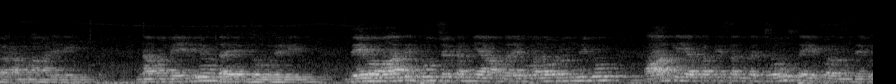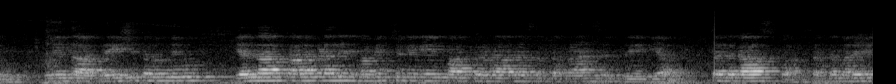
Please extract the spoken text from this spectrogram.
ಬರಮಾಡಿರಿ. ನಮ್ಮ ಮೇಲೆಯೂ ದಯ ತೋರಿರಿ. ದೇವಮಾತೆ ಪೂಜ್ಯ ಕನ್ಯಾ ಮರೆಮ್ಮನವರೊಂದಿಗೂ ಆಕೆಯ ಪತಿ ಸಂತ ಜೋಸೇಫರೊಂದಿಗೂ ಕುರಿತ ಪ್ರೇಷಿತರೊಂದಿಗೂ, ಎಲ್ಲಾ ಕಾಲಗಳಲ್ಲಿ ನಿಮ್ಮ ಮೆಚ್ಚುಗೆಗೆ ಪಾತ್ರರಾದ ಸಂತ ಫ್ರಾನ್ಸಿಸ್ ದೇವಿಯ, ಸಂತ ಗಾಸ್ಪ, ಸಂತ ಮರಳಿ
